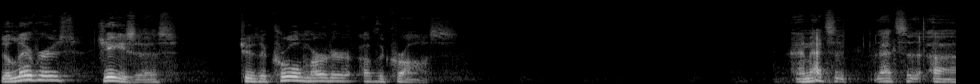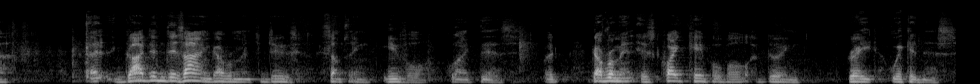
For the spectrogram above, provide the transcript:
delivers Jesus to the cruel murder of the cross. And that's a, that's a, uh, uh, God didn't design government to do something evil like this, but government is quite capable of doing great wickedness.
